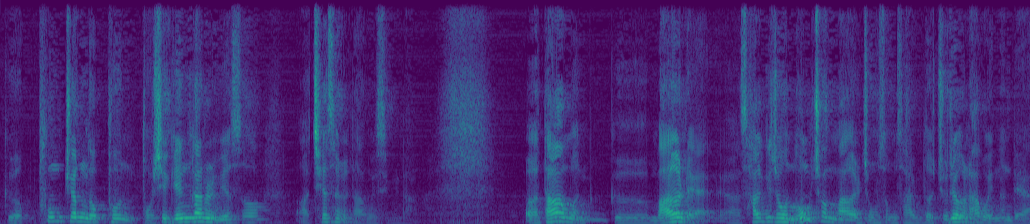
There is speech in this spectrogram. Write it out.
그 품격 높은 도시 경관을 위해서 어, 최선을 다하고 있습니다. 어, 다음은 그 마을에 어, 살기 좋은 농촌 마을 조성 사업도 주력을 하고 있는데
